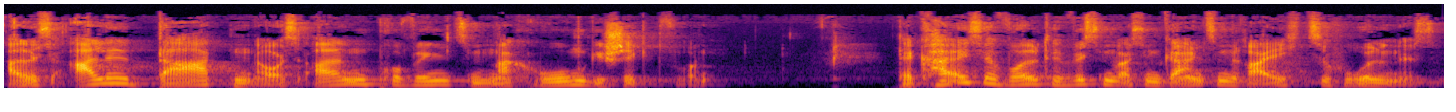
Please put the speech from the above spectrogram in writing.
als alle Daten aus allen Provinzen nach Rom geschickt wurden. Der Kaiser wollte wissen, was im ganzen Reich zu holen ist.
